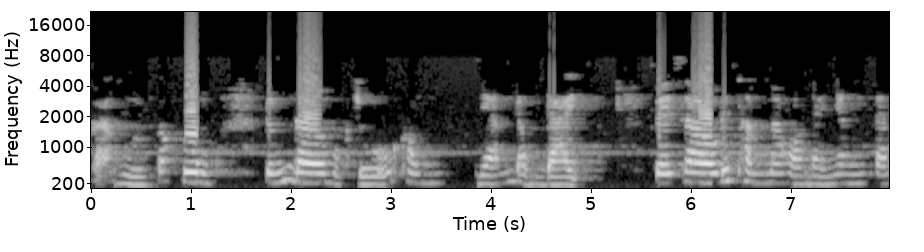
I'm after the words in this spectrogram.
cả người phát run, đứng đơ một chỗ không dám đồng đại về sau, đích thân ma hoàng đại nhân sám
